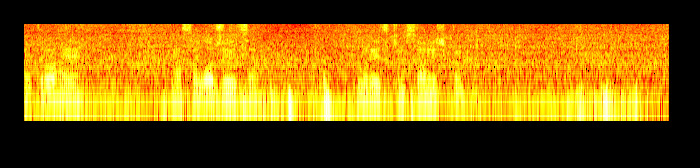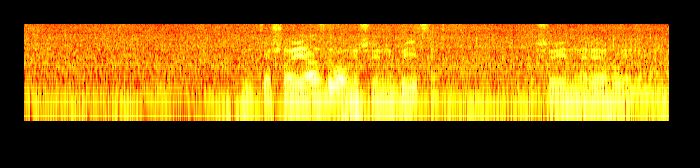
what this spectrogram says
не трогає, насолоджується флоридським сонечком. Ну ти що, я здивований, що він не боїться і що він не реагує на мене.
